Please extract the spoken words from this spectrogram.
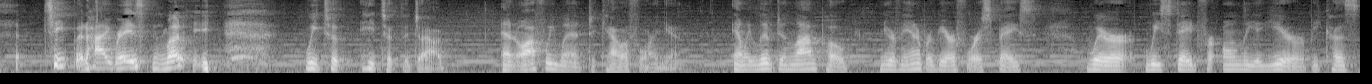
cheap but high raising money. We took, he took the job. And off we went to California. And we lived in Lompoc near Vandenberg Air Force Base, where we stayed for only a year because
